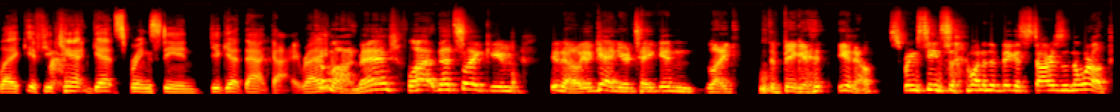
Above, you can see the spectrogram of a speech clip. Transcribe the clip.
Like if you can't get Springsteen, you get that guy, right? Come on, man. Well, that's like you, you know, again, you're taking like the biggest, you know, Springsteen's one of the biggest stars in the world.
